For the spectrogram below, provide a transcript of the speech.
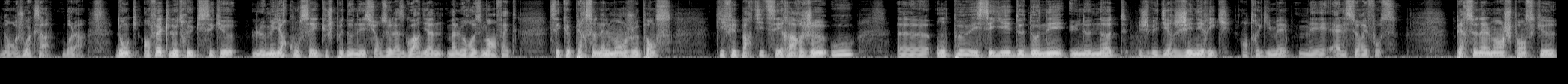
Non, je vois que ça. Voilà. Donc en fait, le truc, c'est que le meilleur conseil que je peux donner sur The Last Guardian, malheureusement en fait, c'est que personnellement, je pense qu'il fait partie de ces rares jeux où euh, on peut essayer de donner une note, je vais dire générique, entre guillemets, mais elle serait fausse. Personnellement, je pense que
